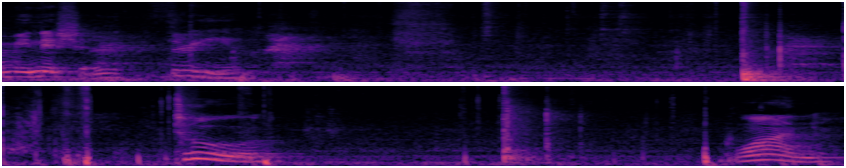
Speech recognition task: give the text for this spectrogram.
Ammunition. Three. Two. One.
